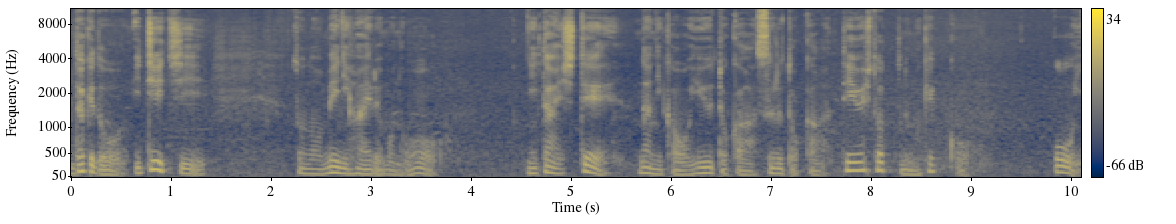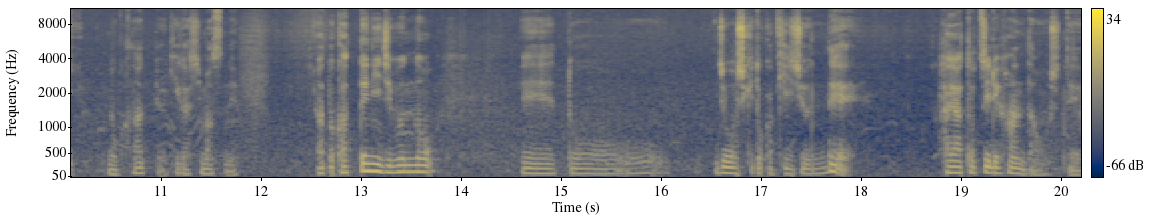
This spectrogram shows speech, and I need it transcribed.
だけどいちいちその目に入るものをに対して何かを言うとかするとかっていう人ってのも結構多いのかなっていう気がしますね。あと勝手に自分のえっ、ー、と常識とか基準で早とちり判断をして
